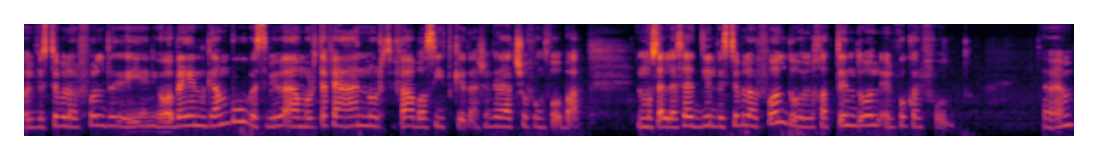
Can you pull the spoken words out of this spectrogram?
وال vestibular fold يعني هو باين جنبه بس بيبقى مرتفع عنه ارتفاع بسيط كده عشان كده هتشوفهم فوق بعض. المثلثات دي ال vestibular fold والخطين دول ال vocal fold تمام؟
